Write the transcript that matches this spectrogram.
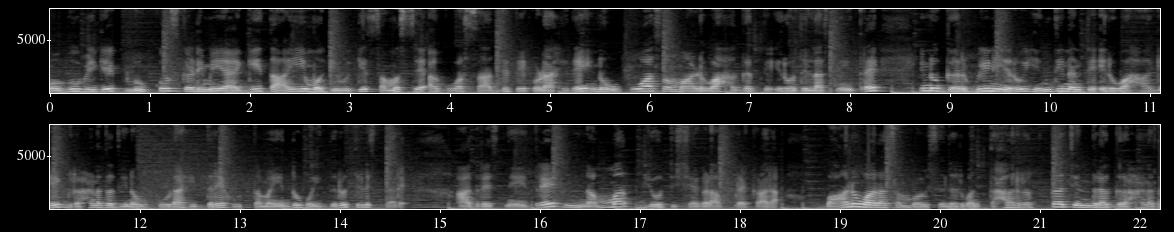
ಮಗುವಿಗೆ ಗ್ಲೂಕೋಸ್ ಕಡಿಮೆಯಾಗಿ ತಾಯಿ ಮಗುವಿಗೆ ಸಮಸ್ಯೆ ಆಗುವ ಸಾಧ್ಯತೆ ಕೂಡ ಇದೆ. ಇನ್ನು ಉಪವಾಸ ಮಾಡುವ ಅಗತ್ಯ ಇರೋದಿಲ್ಲ ಸ್ನೇಹಿತರೆ. ಇನ್ನು ಗರ್ಭಿಣಿಯರು ಎಂದಿನಂತೆ ಇರುವ ಹಾಗೆ ಗ್ರಹಣದ ದಿನವೂ ಕೂಡ ಇದ್ದರೆ ಉತ್ತಮ ಎಂದು ವೈದ್ಯರು ತಿಳಿಸ್ತಾರೆ. ಆದರೆ ಸ್ನೇಹಿತರೆ, ನಮ್ಮ ಜ್ಯೋತಿಷ್ಯಗಳ ಪ್ರಕಾರ ಭಾನುವಾರ ಸಂಭವಿಸಲಿರುವಂತಹ ರಕ್ತಚಂದ್ರ ಗ್ರಹಣದ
